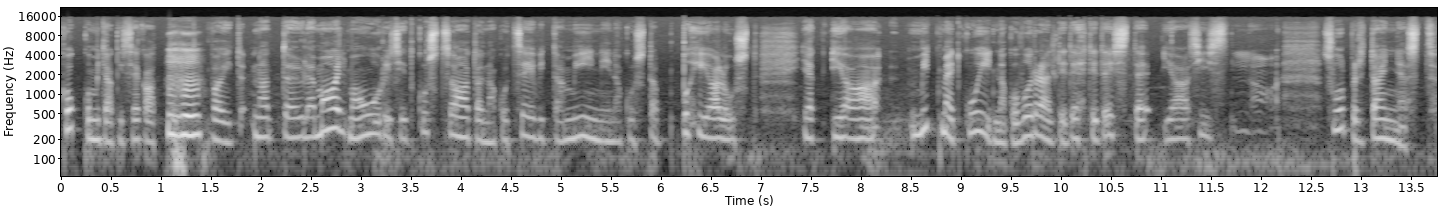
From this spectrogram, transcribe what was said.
kokku midagi segatud mm, -hmm. vaid nad üle maailma uurisid, kust saada nagu C-vitamiini nagu seda põhialust ja, ja mitmeid kuid nagu võrreldi, tehti teste ja siis Suurbritanniast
